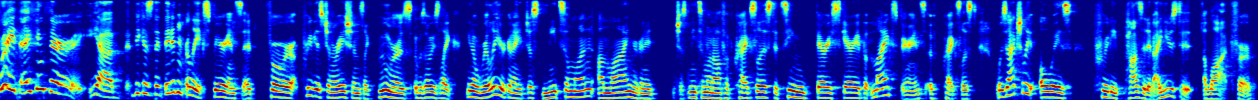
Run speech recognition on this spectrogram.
Right. I think they're, yeah, because they, they didn't really experience it for previous generations, like boomers. It was always like, you know, really, you're going to just meet someone online, you're going to just meet someone off of Craigslist. It seemed very scary. But my experience of Craigslist was actually always pretty positive. I used it a lot for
